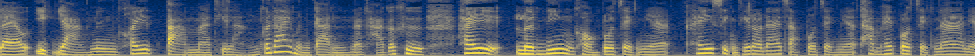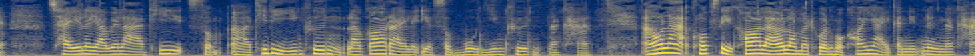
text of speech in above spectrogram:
แล้วอีกอย่างหนึ่งค่อยตามมาทีหลังก็ได้เหมือนกันนะคะ ก็คือให้ learning ของโปรเจกต์เนี้ยให้สิ่งที่เราได้จากโปรเจกต์เนี้ยทำให้โปรเจกต์หน้าเนี่ยใช้ระยะเวลาที่สมที่ดียิ่งขึ้น แล้วก็รายละเอียดสมบูรณ์ยิ่งขึ้นนะคะ เอาละครบ 4 ข้อแล้วเรามาทวนหัวข้อใหญ่กันนิดนึงนะคะ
